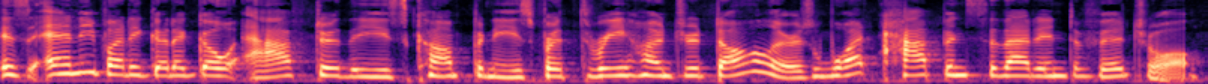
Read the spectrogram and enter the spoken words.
is anybody going to go after these companies for $300? What happens to that individual?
